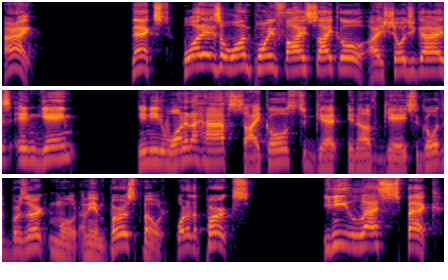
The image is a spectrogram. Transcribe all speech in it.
All right. Next, what is a 1.5 cycle? I showed you guys in game. You need one and a half cycles to get enough gauge to go into Berserk mode. I mean, Burst mode. What are the perks? You need less spec,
